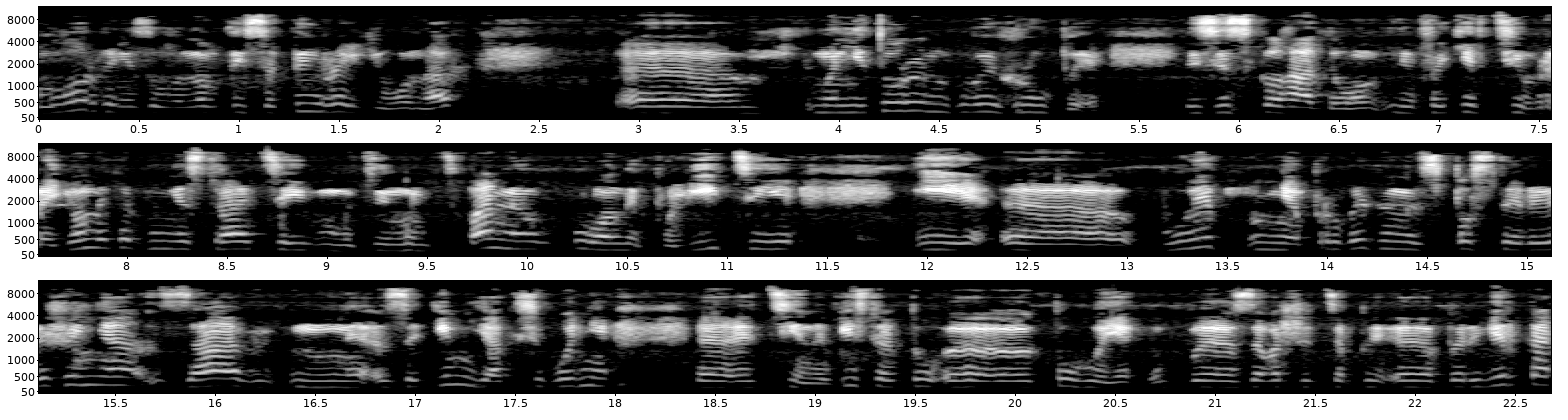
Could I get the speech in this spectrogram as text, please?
було організовано в 10 районах е, моніторингові групи зі складу фахівців районних адміністрацій, муніципальної охорони, поліції, і е, були проведені спостереження за, за тим, як сьогодні е, ціни. Після то- того, як завершиться перевірка,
